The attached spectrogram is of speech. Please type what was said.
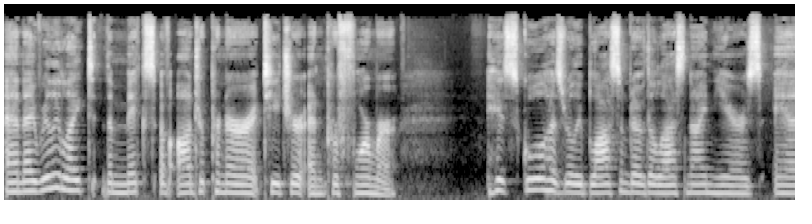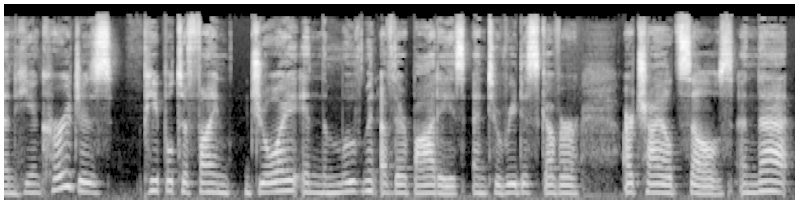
And I really liked the mix of entrepreneur, teacher, and performer. His school has really blossomed over the last nine years, and he encourages people to find joy in the movement of their bodies and to rediscover our child selves. And that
